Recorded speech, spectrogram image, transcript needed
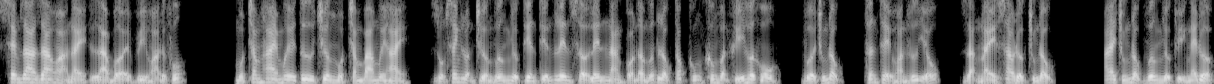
xem ra ra hỏa này là bởi vì hỏa được phúc. 124 chương 132, ruộng xanh luận trưởng vương nhược tiên tiến lên sờ lên nàng còn ở mức lộc tóc cũng không vận khí hơ khô, vừa trúng độc, thân thể hoàn hư yếu, dạng này sao được trúng độc? Ai trúng độc vương nhược thủy nghe được,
